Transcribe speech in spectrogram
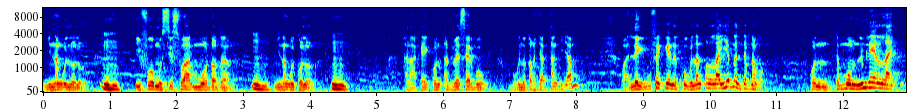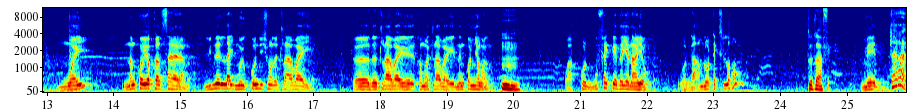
bi ñu nangul la loolu. il faut mu s'asseoir mot d'ordre am ñu nangul ko loolu. xanaa kay kon adversaire boobu bëgg na dox jàpp tànk jàmm waaw léegi bu fekkee ne kooku la nga ko laaj yëpp nag def na ko. Kon te moom li mu leen laaj mooy na nga ko yokkal salaire am li mu leen laaj mooy condition de travail de travail xam nga travail na nga ko ñoŋal. waaw kon bu fekkee daje naa yow war nga am loo teg si loxoom. tout à fait. mais dara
